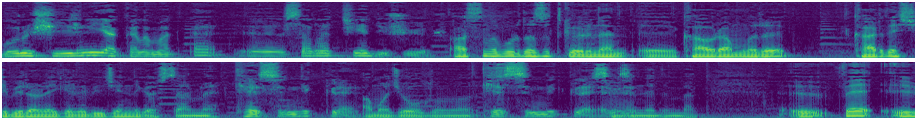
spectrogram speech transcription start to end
Bunu şiirini yakalamak da e, sanatçıya düşüyor. Aslında burada zıt görünen e, kavramları kardeşçe bir araya gelebileceğini de gösterme. Kesinlikle. Amacı olduğunu. Kesinlikle. Sezinledim evet. ben. E, ve e,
